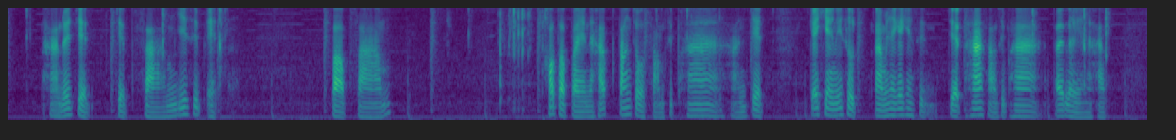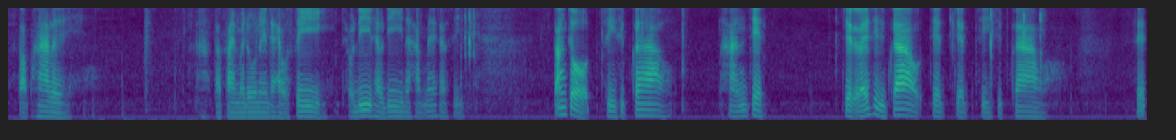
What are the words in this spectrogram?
21 หารด้วย 7 73 21 ตอบ 3 ข้อต่อไปนะครับ ตั้งโจทย์ 35 หาร 7 ใกล้เคียงที่สุดอ่าไม่ใช่ใกล้เคียงสุด7 5 35 ได้เลยนะครับ ตอบ 5 เลยต่อไปมาดูในแถว C แถว D แถว D นะครับ ไม่ใช่แถว C ตั้งโจทย์ 49 หาร 7 7 อะไร 49 7 7 49 เซต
